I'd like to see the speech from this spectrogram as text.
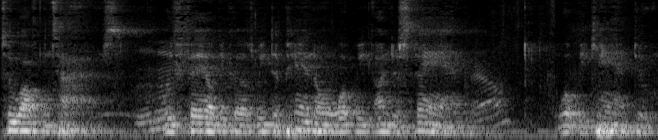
Too often times we fail because we depend on what we understand, what we can do.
